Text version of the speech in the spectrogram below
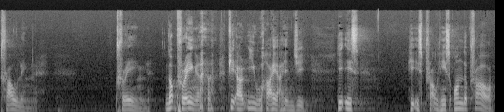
prowling, praying. Not praying, P R E Y I N G. He is, he is prowling, he's on the prowl.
